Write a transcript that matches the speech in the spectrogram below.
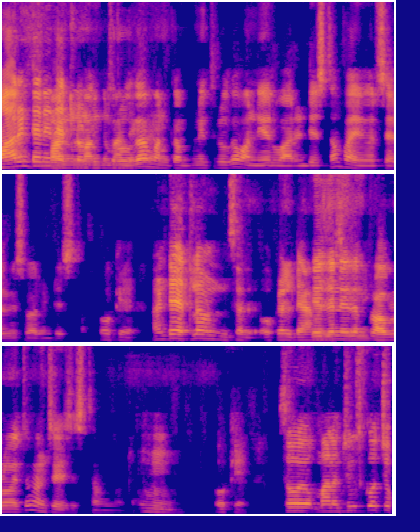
వారంటీ అనేది ఎట్లా మన ఉంటుంది కంపెనీ త్రూగా వన్ ఇయర్ వారంటీ ఇస్తాం ఫైవ్ ఇయర్స్ సర్వీస్ వారంటీ ఇస్తాం. ఓకే అంటే ఎట్లా ఉంటుంది సార్? ఒకవేళ ఏదైనా ఏదైనా డ్యామేజ్ ప్రాబ్లం అయితే మనం చేసిస్తాం అనమాట ఓకే సో మనం చూసుకోవచ్చు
